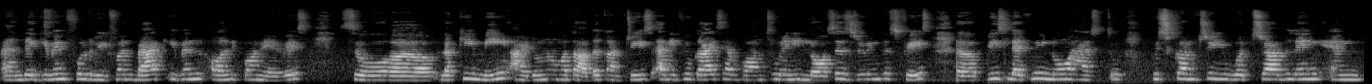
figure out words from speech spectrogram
and they're giving full refund back even All Nippon Airways. So uh, lucky me. I don't know about the other countries. And if you guys have gone through any losses during this phase uh, please let me know as to which country you were traveling and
